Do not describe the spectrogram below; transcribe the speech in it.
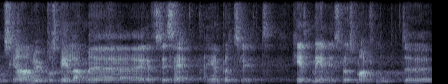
då ska han ut och spela med FCZ helt plötsligt. Helt meningslös match mot eh,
